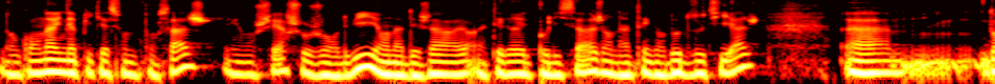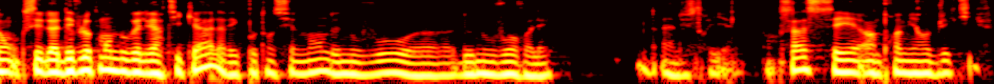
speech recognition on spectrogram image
Donc, on a une application de ponçage et on cherche aujourd'hui, on a déjà intégré le polissage, on intègre d'autres outillages. Euh, donc, c'est le développement de nouvelles verticales avec potentiellement de nouveaux, de nouveaux relais industriel. Donc ça, c'est un premier objectif.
